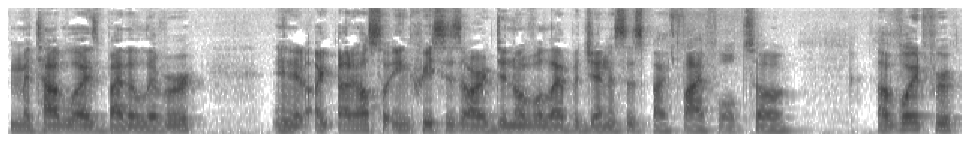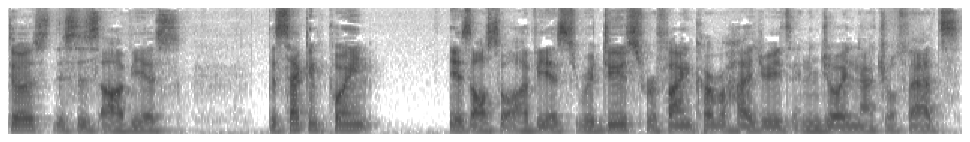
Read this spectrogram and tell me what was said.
metabolized by the liver, and it, it also increases our de novo lipogenesis by fivefold. So, avoid fructose. This is obvious. The second point is also obvious reduce refined carbohydrates and enjoy natural fats.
